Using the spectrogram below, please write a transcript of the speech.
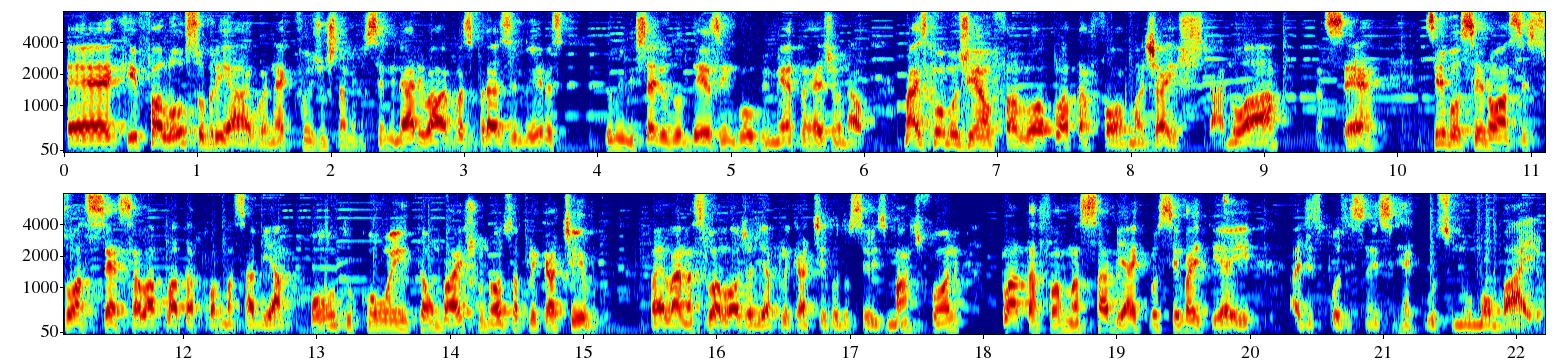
é, que falou sobre água, né, que foi justamente o seminário Águas Brasileiras do Ministério do Desenvolvimento Regional. Mas como o Jean falou, a plataforma já está no ar, tá certo? Se você não acessou, acessa lá plataformasabiar.com ou então baixe o nosso aplicativo. Vai lá na sua loja de aplicativo do seu smartphone, plataforma Sabiá, que você vai ter aí à disposição esse recurso no mobile.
